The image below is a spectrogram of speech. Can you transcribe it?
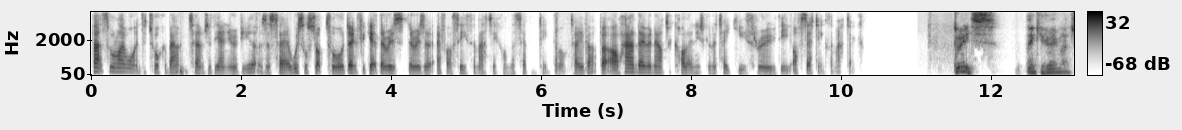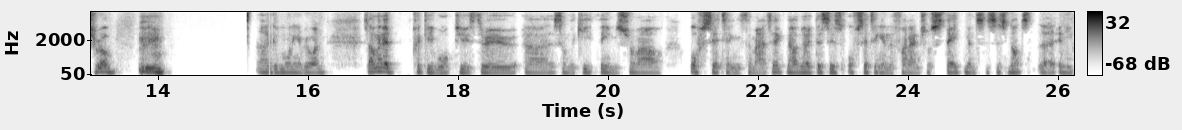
That's all I wanted to talk about in terms of the annual review. That was, as I say, a whistle stop tour. Don't forget there is there is a FRC thematic on the 17th of October. But I'll hand over now to Colin, who's going to take you through the offsetting thematic. Great, thank you very much, Rob. uh, good morning, everyone. So I'm going to quickly walk you through uh, some of the key themes from our offsetting thematic. Now, note this is offsetting in the financial statements. This is not uh, any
